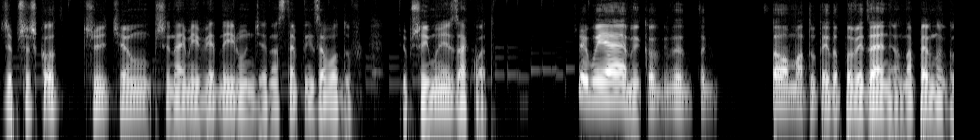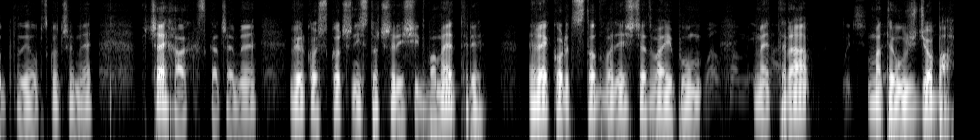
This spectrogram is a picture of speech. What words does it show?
że przeskoczy cię przynajmniej w jednej rundzie następnych zawodów. Czy przyjmujesz zakład? Przyjmujemy. Co ma tutaj do powiedzenia? Na pewno go tutaj obskoczymy. W Czechach skaczemy. Wielkość skoczni 142 metry. Rekord 122,5 metra. Mateusz Dzioba.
